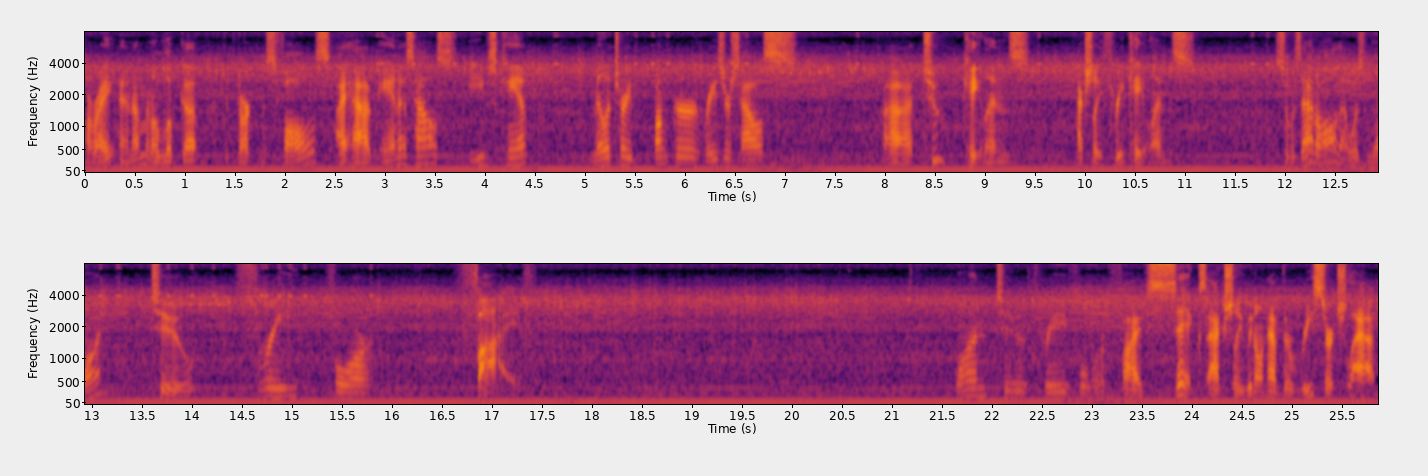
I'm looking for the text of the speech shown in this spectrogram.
Alright, and I'm going to look up the Darkness Falls. I have Anna's house, Eve's camp, military bunker, Razor's house, uh, two Caitlins, actually three Caitlins. So was that all? That was one, two, three, four, five. One, two, three, four, five, six. Actually, we don't have the research lab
